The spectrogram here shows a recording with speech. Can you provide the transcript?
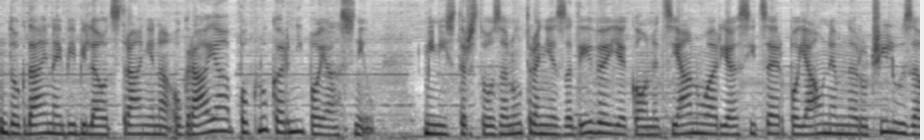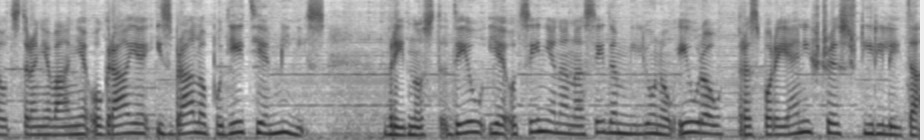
Dokdaj naj bi bila odstranjena ograja, poklukar ni pojasnil. Ministrstvo za notranje zadeve je konec januarja sicer po javnem naročilu za odstranjevanje ograje izbralo podjetje Minis. Vrednost del je ocenjena na 7 milijonov evrov, razporejenih čez 4 leta.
